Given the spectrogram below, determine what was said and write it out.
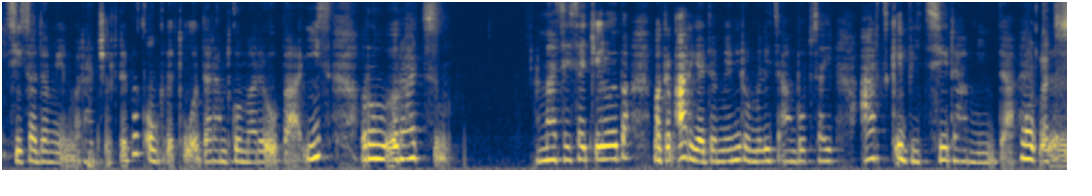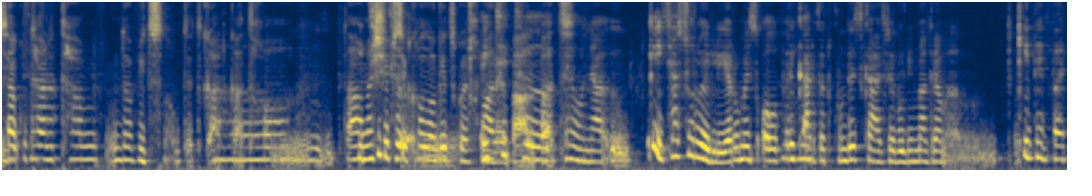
იცის ადამიანმა რა ჭირდება კონკრეტულად და რა მდგომარეობაა ის, რომ რაც მას ესაჭიროება, მაგრამ არის ადამიანი, რომელიც ამბობს, აი, არც კი ვიცი რა მინდა. მოკლედ, საკუთარ თავ უნდა ვიცნობდეთ კარგად, ხო? და ამაში ფსიქოლოგიც გვეხმარება ალბათ. თეონა, კი, სასურველია, რომ ეს ყველაფერი კარგად გქონდეს გააზრებული, მაგრამ კიდევაც,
